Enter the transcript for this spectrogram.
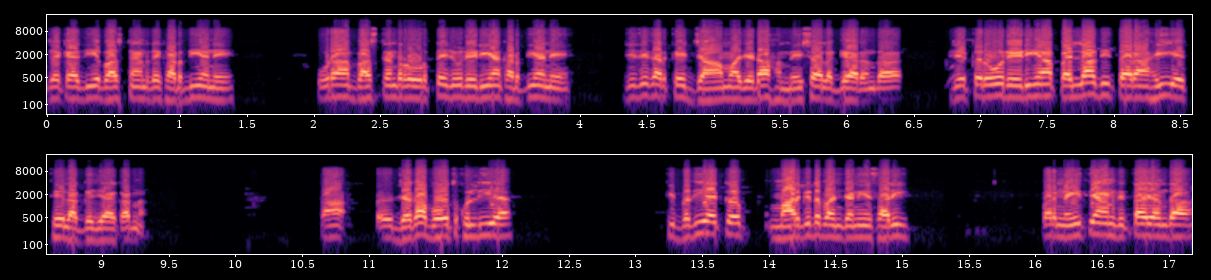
ਜਾਂ ਕਹਿ ਦਈਏ ਬੱਸ ਸਟੈਂਡ ਤੇ ਖੜਦੀਆਂ ਨੇ ਪੂਰਾ ਬੱਸ ਸਟੈਂਡ ਰੋਡ ਤੇ ਜੋ ਰੇੜੀਆਂ ਖੜਦੀਆਂ ਨੇ, ਜਿਹਦੇ ਕਰਕੇ ਜਾਮ ਆ ਜਿਹੜਾ ਹਮੇਸ਼ਾ ਲੱਗਿਆ ਰਹਿੰਦਾ। ਜੇਕਰ ਉਹ ਰੇੜੀਆਂ ਪਹਿਲਾਂ ਦੀ ਤਰ੍ਹਾਂ ਹੀ ਇੱਥੇ ਲੱਗ ਜਾਇਆ ਕਰਨ, ਤਾਂ ਜਗ੍ਹਾ ਬਹੁਤ ਖੁੱਲੀ ਹੈ। ਕਿ ਵਧੀਆ ਇੱਕ ਮਾਰਕੀਟ ਬਣ ਜਾਣੀ ਹੈ ਸਾਰੀ। ਪਰ ਨਹੀਂ ਧਿਆਨ ਦਿੱਤਾ ਜਾਂਦਾ।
